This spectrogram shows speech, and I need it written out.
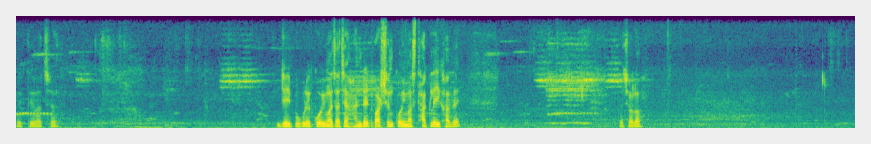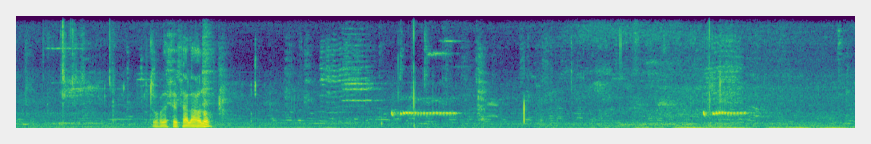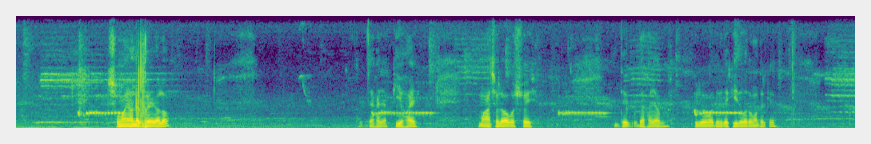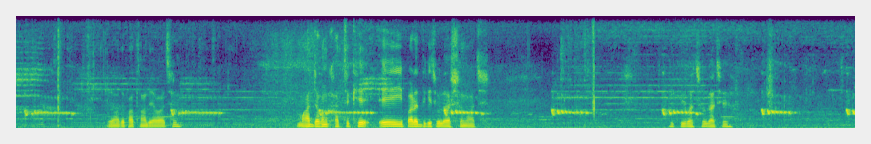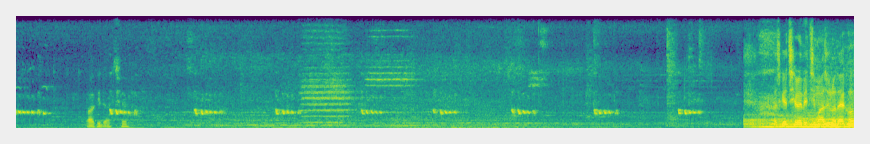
দেখতেই পাচ্ছ। যেই পুকুরে কই মাছ আছে হান্ড্রেড পার্সেন্ট কই মাছ থাকলেই খাবে। তো চলো। চৌপাশে ফেলা হলো। সময় অনেক হয়ে গেল। দেখা যাক কি হয়। মাছ হলে অবশ্যই দেখা যাবে। ভিডিও মাধ্যমে দেখিয়ে দেবো তোমাদেরকে। আমাদের প্রার্থনা দেওয়া আছে। মাছ যখন খাচ্ছে, খেয়ে এই পাড়ের দিকে চলে আসছে মাছ। দেখতেই পাচ্ছ গাছে পাখি ডাকছে। আজকে ছেড়ে দিচ্ছি মাছগুলো, দেখো।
